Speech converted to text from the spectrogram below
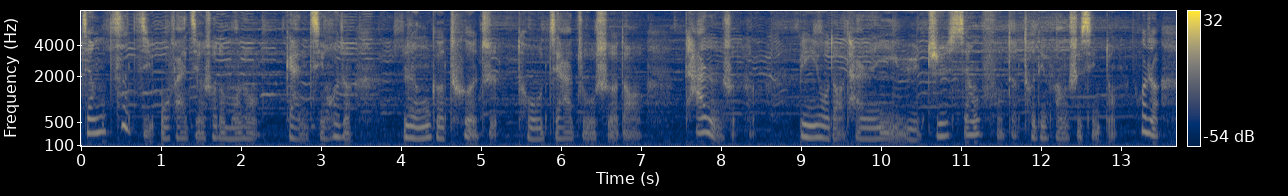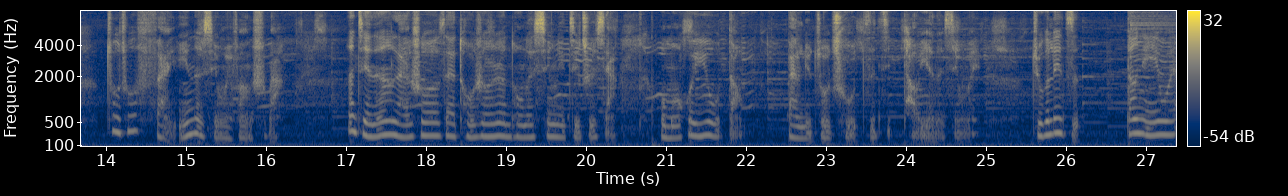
将自己无法接受的某种感情或者人格特质投加注射到他人身上。并诱导他人以与之相符的特定方式行动，或者做出反应的行为方式吧。那简单的来说，在投射认同的心理机制下，我们会诱导伴侣做出自己讨厌的行为。举个例子，当你因为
